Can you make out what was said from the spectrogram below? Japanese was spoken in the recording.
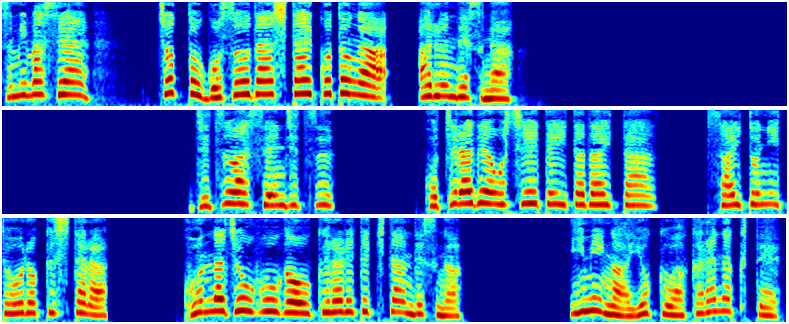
すみません。ちょっとご相談したいことがあるんですが。実は先日、こちらで教えていただいたサイトに登録したら、こんな情報が送られてきたんですが、意味がよくわからなくて。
